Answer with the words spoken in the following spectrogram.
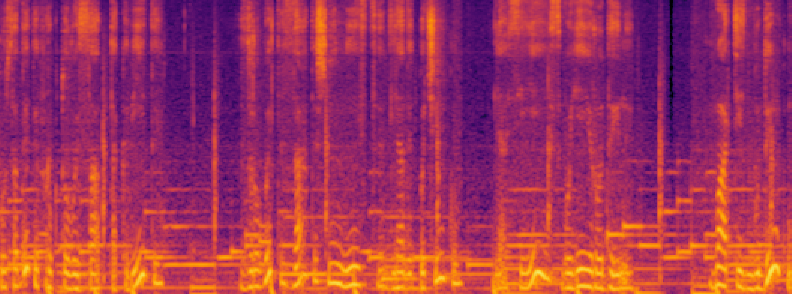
посадити фруктовий сад та квіти, зробити затишне місце для відпочинку для всієї своєї родини. Вартість будинку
